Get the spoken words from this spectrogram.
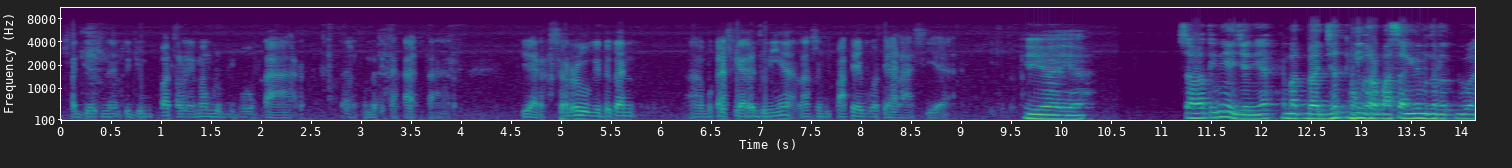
Stadion 974 kalau memang belum dibongkar sama pemerintah Qatar biar seru gitu kan eh, bekas Piala Dunia langsung dipakai buat Piala Asia iya iya. Sangat ini ya Jan ya, hemat budget bongkar pasang ini menurut gua.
